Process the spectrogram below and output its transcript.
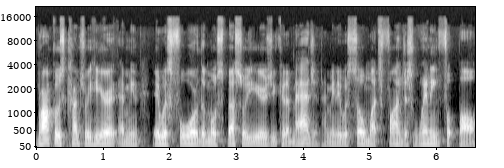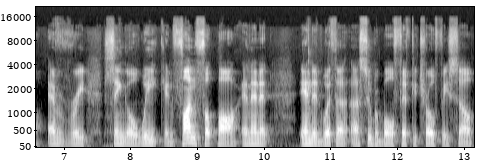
Broncos country here, I mean, it was four of the most special years you could imagine. I mean, it was so much fun just winning football every single week and fun football. And then it ended with a, a Super Bowl 50 trophy. So,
